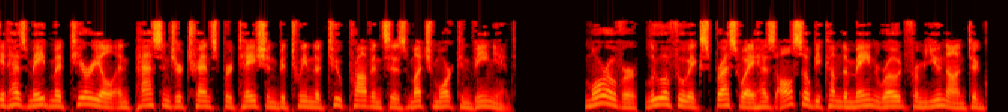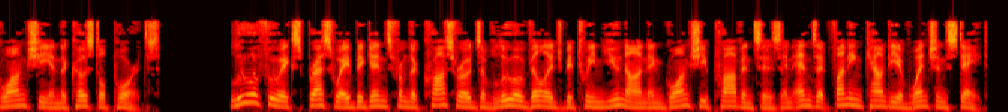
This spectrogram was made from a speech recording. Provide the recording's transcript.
It has made material and passenger transportation between the two provinces much more convenient. Moreover, Luofu Expressway has also become the main road from Yunnan to Guangxi and the coastal ports. Luofu Expressway begins from the crossroads of Luo village between Yunnan and Guangxi provinces and ends at Funing County of Wenshan State.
